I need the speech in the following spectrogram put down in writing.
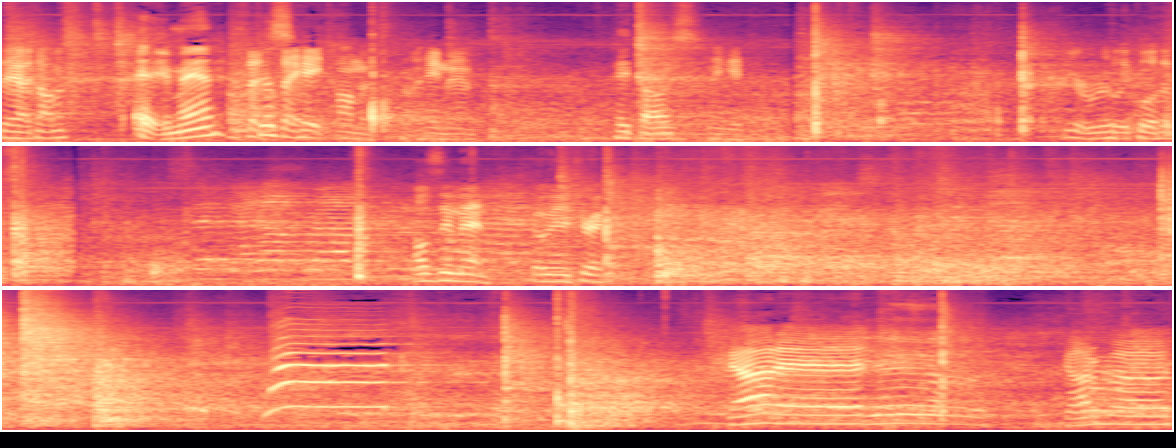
Say hi, Thomas. Hey, man. Say, Just- say hey, Thomas. not hey, man. Hey, Thomas. Thank you. You're really close. I'll zoom in. Go get a trick. What? Got it. Got them both.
